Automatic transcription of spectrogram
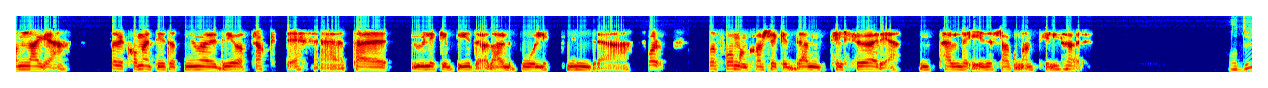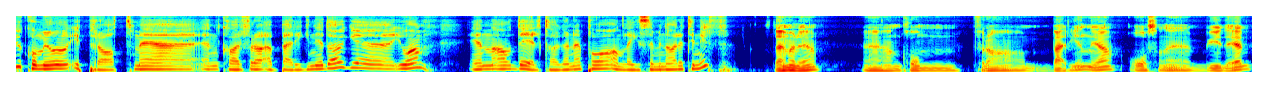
anlegget. Så har vi kommet dit at nå må vi drive og frakte eh, til ulike bydeler der det bor litt mindre folk. Da får man kanskje ikke den tilhørigheten til det idrettslaget man tilhører. Og du kom jo i prat med en kar fra Bergen i dag, Johan. En av deltakerne på anleggsseminaret til NIF. Stemmer det. Eh, Han kom fra Bergen, ja. Åsane bydel.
